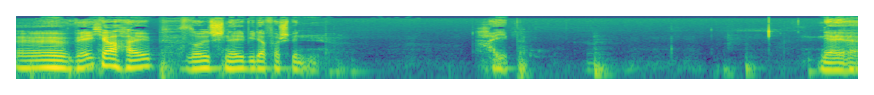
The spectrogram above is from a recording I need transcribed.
Äh, welcher Hype soll schnell wieder verschwinden? Hype. Ja, ja,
